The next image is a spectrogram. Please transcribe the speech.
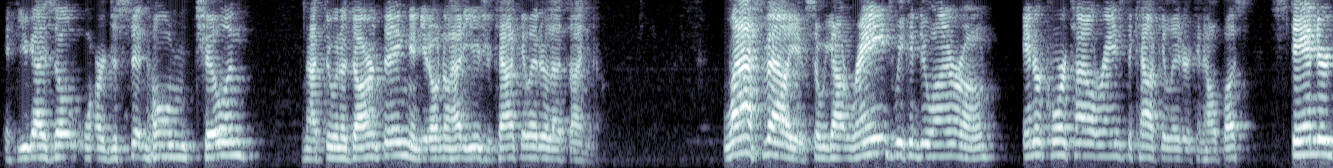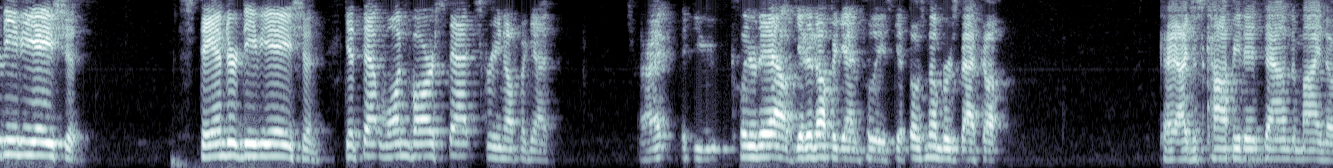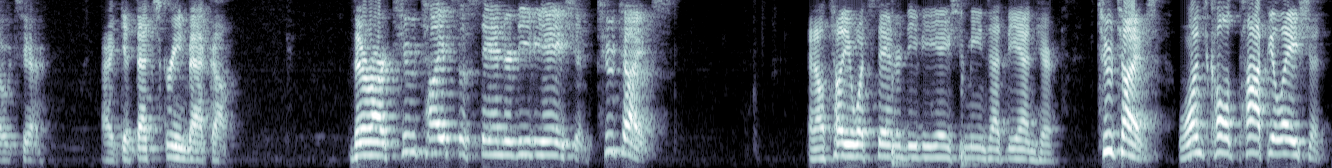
If you guys don't are just sitting home chilling, not doing a darn thing, and you don't know how to use your calculator, that's on you. Last value. So we got range we can do on our own. Interquartile range, the calculator can help us. Standard deviation. Standard deviation. Get that one var stat screen up again. All right. If you cleared it out, get it up again, please. Get those numbers back up. Okay. I just copied it down to my notes here. All right. Get that screen back up. There are two types of standard deviation. Two types. And I'll tell you what standard deviation means at the end here. Two types. One's called population.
